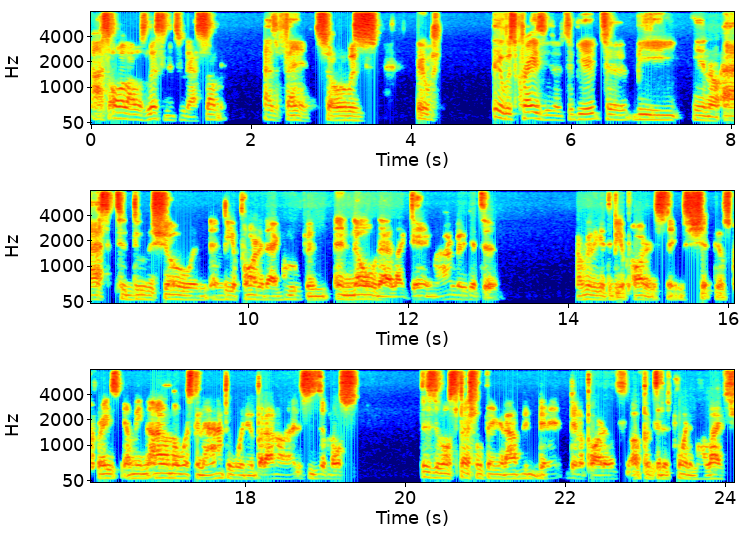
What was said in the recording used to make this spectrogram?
that's all I was listening to that summer as a fan. So it was it was it was crazy to, to be to be you know asked to do the show and, and be a part of that group and and know that like damn I really get to I really get to be a part of this thing. Shit feels crazy. I mean, I don't know what's gonna happen with it, but I know this is the most this is the most special thing that I've been been, been a part of up until this point in my life.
